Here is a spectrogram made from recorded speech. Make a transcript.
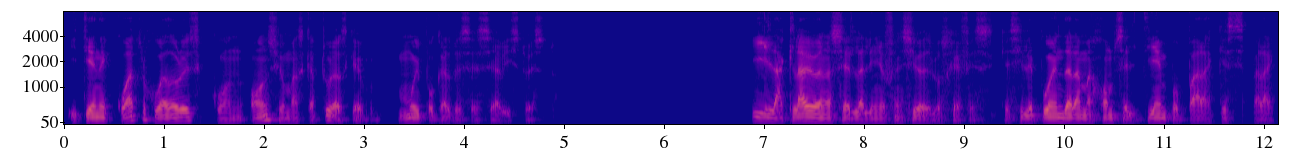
y tiene cuatro jugadores con 11 o más capturas, que muy pocas veces se ha visto esto. Y la clave van a ser la línea ofensiva de los jefes, que si le pueden dar a Mahomes el tiempo para que, para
